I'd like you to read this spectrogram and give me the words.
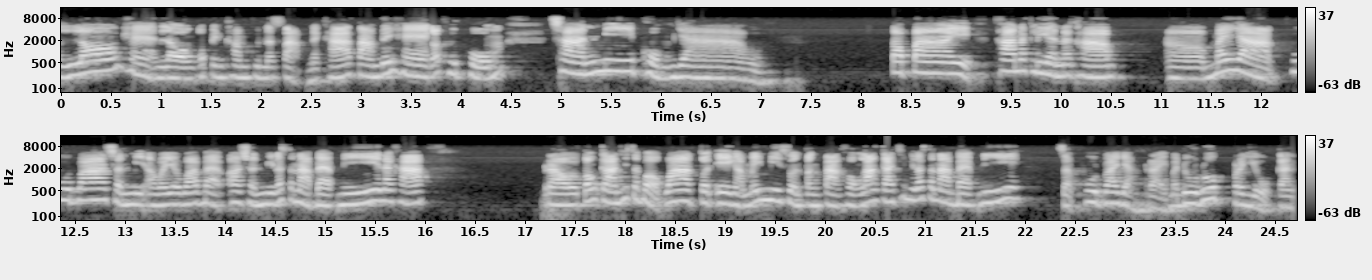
a long hair long ก็เป็นคำคุณศัพท์นะคะ ตามด้วย hair ก็คือผม ฉันมีผมยาว ต่อไปถ้านักเรียนนะคะไม่อยากพูดว่าฉันมีอวัยวะแบบอ่าฉันมีลักษณะแบบนี้นะคะ เราต้องการที่จะบอกว่าตนเองอะไม่มีส่วนต่างๆ ของร่างกายที่มีลักษณะแบบนี้ จะพูดว่าอย่างไร มาดูรูปประโยคกัน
